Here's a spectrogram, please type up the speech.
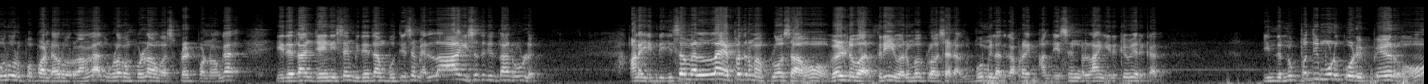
ஒரு ஒரு போப்பாண்டவர் வருவாங்க. அது உலகம் ஃபுல்லாக அவங்க ஸ்ப்ரெட் பண்ணுவாங்க. இதே தான் ஜெயினிசம் இதே தான் புத்திசம் எல்லா இசத்துக்கு இதுதான் ரூல் ஆனால் இந்த இசம் எல்லாம் எப்போ திரும்ப க்ளோஸ் ஆகும்? வேர்ல்டு வார் த்ரீ வரும்போது க்ளோஸ் ஆகிடும் பூமியில் அதுக்கப்புறம் அந்த இசங்கள்லாம் இருக்கவே இருக்காது. இந்த முப்பத்தி மூணு கோடி பேரும்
